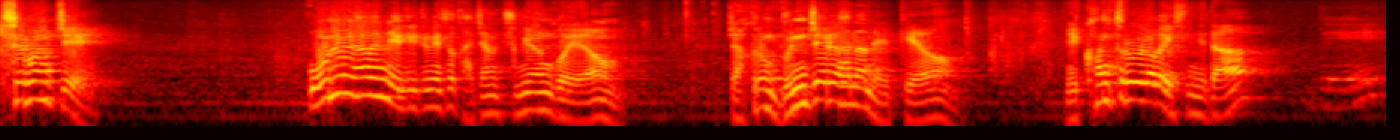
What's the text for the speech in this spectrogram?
세 번째, 오늘 하는 얘기 중에서 가장 중요한 거예요. 자, 그럼 문제를 하나 낼게요. 이 컨트롤러가 있습니다. 네.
